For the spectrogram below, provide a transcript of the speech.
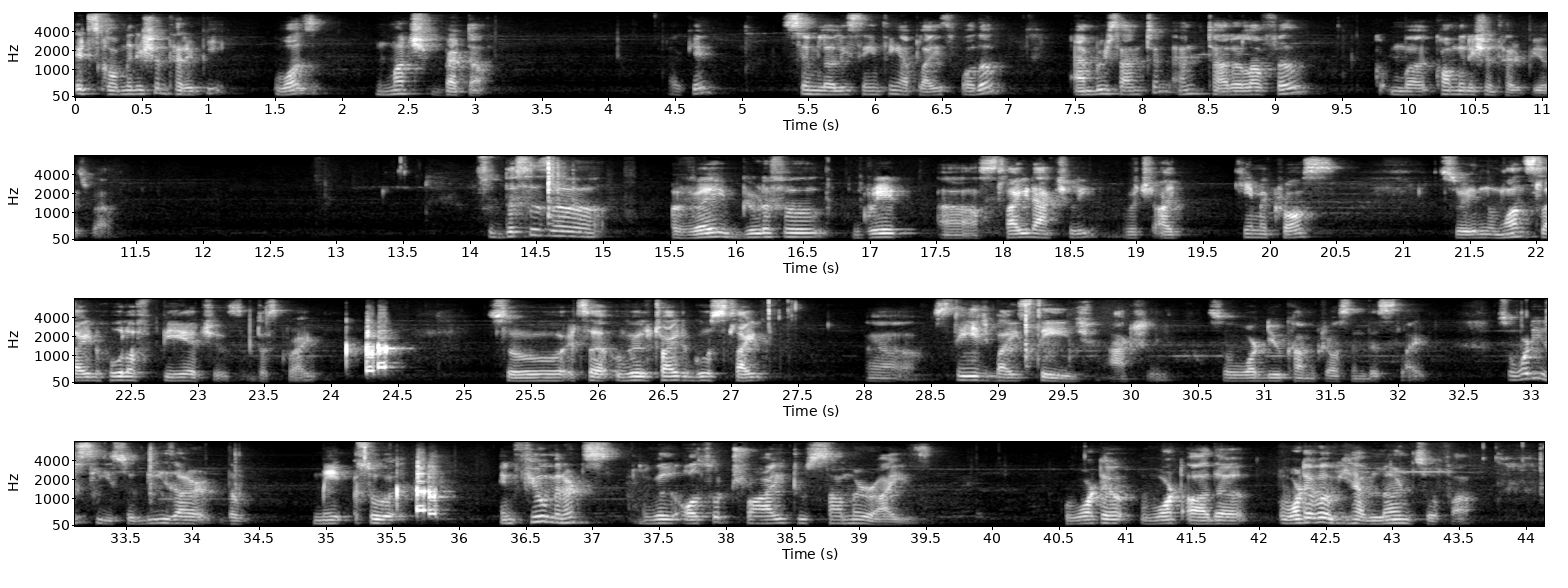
its combination therapy was much better. Okay. Similarly, same thing applies for the ambrisentan and tadalafil uh, combination therapy as well. So this is a, a very beautiful, great uh, slide actually, which I came across. So in one slide, whole of PH is described. So it's a we'll try to go slide uh, stage by stage actually. So what do you come across in this slide? So what do you see? So these are the so in few minutes we'll also try to summarize whatever what are the whatever we have learned so far.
